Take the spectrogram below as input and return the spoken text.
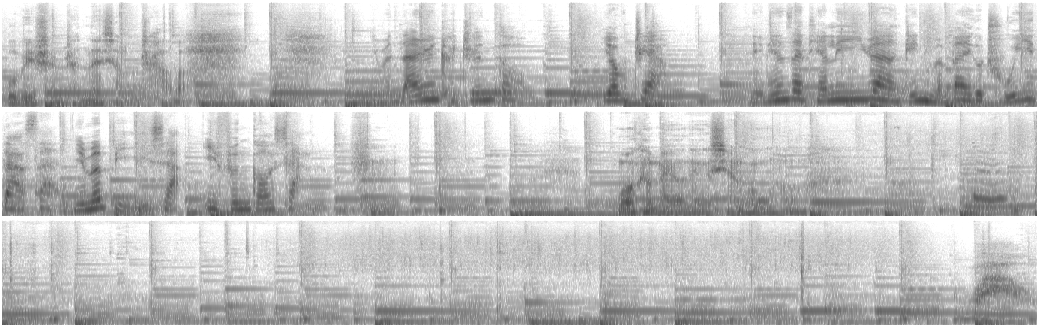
不比沈晨那小子差吧？你们男人可真逗。要不这样，哪天在田林医院给你们办一个厨艺大赛，你们比一下，一分高下。哼，我可没有那个闲工夫。哇哦！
